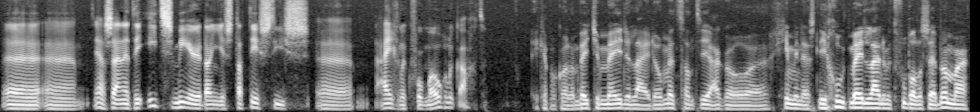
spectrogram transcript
eh, eh, ja, zijn het er iets meer dan je statistisch eh, eigenlijk voor mogelijk acht. Ik heb ook wel een beetje medelijden hoor, met Santiago eh Jiménez. Niet goed medelijden met voetballers hebben, maar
